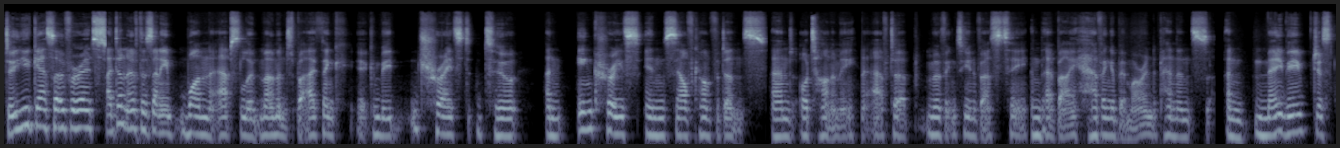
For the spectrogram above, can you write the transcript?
Do you guess over it? I don't know if there's any one absolute moment, but I think it can be traced to an increase in self-confidence and autonomy after moving to university and thereby having a bit more independence and maybe just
